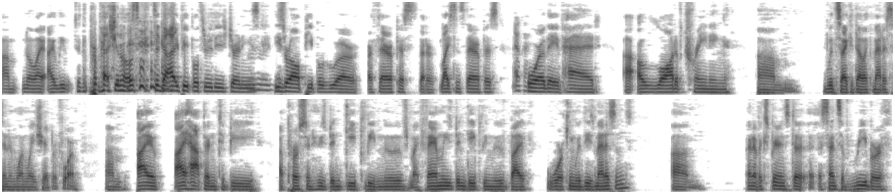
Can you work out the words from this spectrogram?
Um, no, I, I leave it to the professionals to guide people through these journeys. Mhm. These are all people who are, are therapists that are licensed therapists, okay. or they've had uh, a lot of training um, with psychedelic medicine in one way, shape, or form. Um, I I happen to be a person who's been deeply moved. My family's been deeply moved by working with these medicines. Um, and I've experienced a, a sense of rebirth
